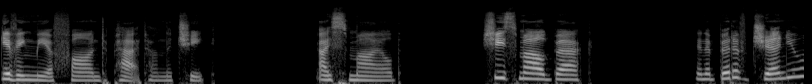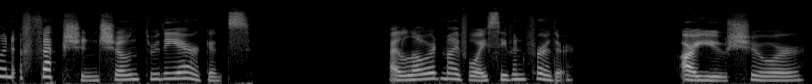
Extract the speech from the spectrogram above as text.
giving me a fond pat on the cheek. I smiled. She smiled back, and a bit of genuine affection shone through the arrogance. I lowered my voice even further. Are you sure?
